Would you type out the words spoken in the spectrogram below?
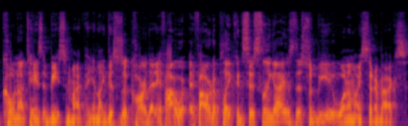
Konate is a beast in my opinion. Like this is a card that if I were if I were to play consistently, guys, this would be one of my center backs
